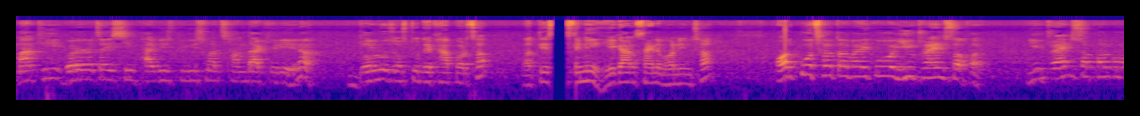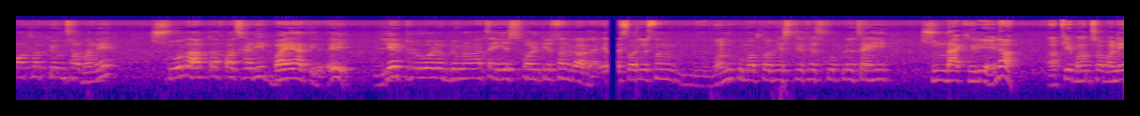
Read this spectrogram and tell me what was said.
माथि गरेर चाहिँ सिम फाइभ स्पिडमा छान्दाखेरि होइन डल्लो जस्तो देखा पर्छ। त्यसलाई नै हेगार साइन भनिन्छ। अर्को छ तपाईँको युट्राइन सफर युट्राइन सफरको मतलब के हुन्छ भने सोह्र हप्ता पछाडि बायाँतिर है लेफ्ट लोवर एब्डोमनमा चाहिँ एस्कल्टेसन गर्दा। एस्कल्टेसन भन्नुको मतलब स्टेथेस्कोपले चाहिँ सुन्दाखेरि होइन के भन्छ भने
